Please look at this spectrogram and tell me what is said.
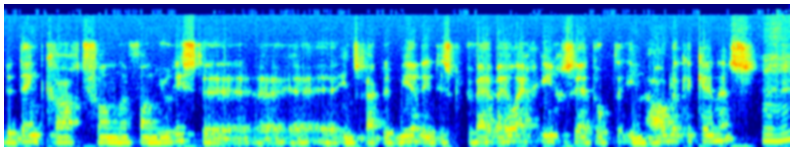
de denkkracht van, van juristen inschakelen. Meer dit we hebben heel erg ingezet op de inhoudelijke kennis. Mhm.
